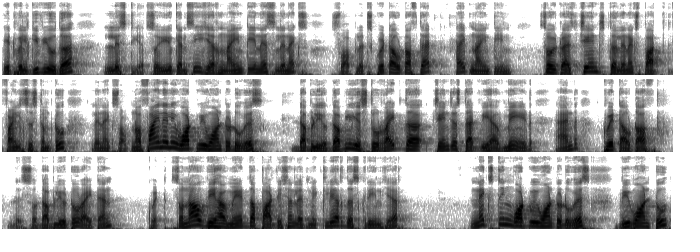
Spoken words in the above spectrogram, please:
It will give you the list here. So you can see here 19 is Linux swap. Let's quit out of that. Type 19. So it has changed the Linux part file system to Linux swap. Now finally what we want to do is W. W is to write the changes that we have made and quit out of this. So W to write and quit. So now we have made the partition. Let me clear the screen here. Next thing what we want to do is we want to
